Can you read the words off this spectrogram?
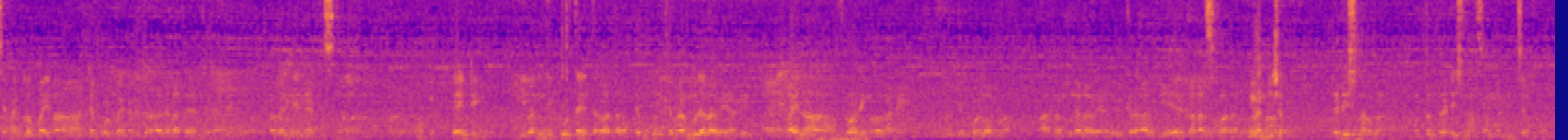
సిమెంట్లో పైన టెంపుల్ పైన విగ్రహాలు ఎలా తయారు చేయాలి? అవన్నీ నేర్పిస్తారు పెయింటింగ్. ఇవన్నీ పూర్తయిన తర్వాత టెంపుల్కి రంగులు ఎలా వేయాలి? పైన ఫ్లోరింగ్లో కానీ టెంపుల్ లోపల ఆ రంగులు ఎలా వేయాలి? విగ్రహాలకి ఏ కలర్స్ వాడాలి? ఇవన్నీ. ట్రెడిషనల్గా మొత్తం ట్రెడిషనల్ సంబంధించే ఉంటుంది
